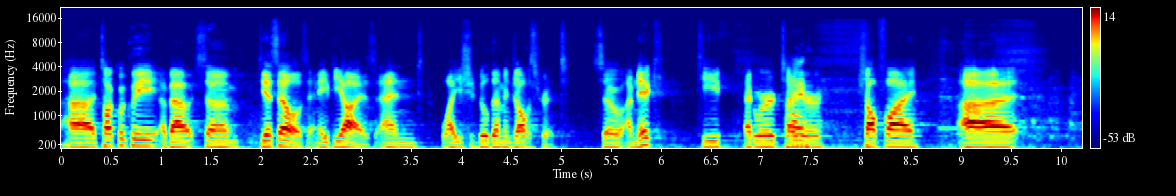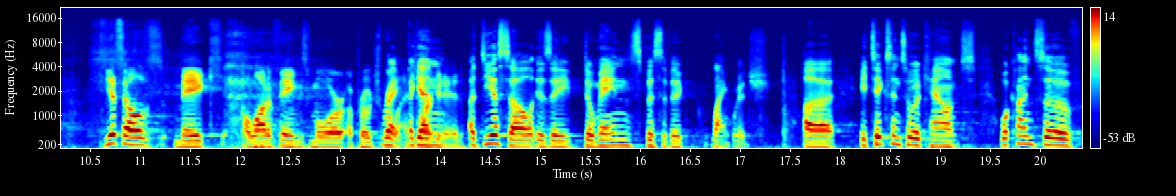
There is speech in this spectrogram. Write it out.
uh, talk quickly about some DSLs and APIs and why you should build them in JavaScript. So I'm Nick, Teeth, Edward, Tiger, Shopify. Uh, DSLs make a lot of things more approachable Right. and Again, targeted. a DSL is a domain-specific language. Uh, it takes into account what kinds of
